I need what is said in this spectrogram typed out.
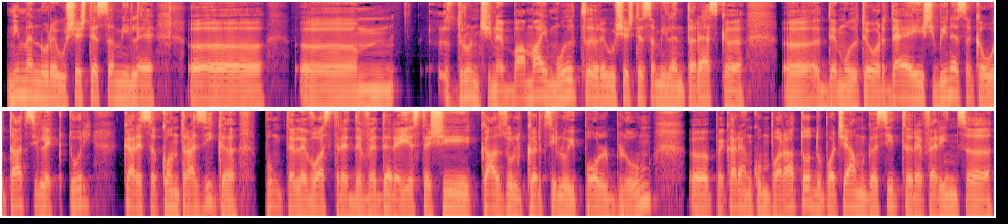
nimeni nu reușește să mi le uh, uh, zdruncine, ba mai mult reușește să mi le întărească uh, de multe ori. De-aia e și bine să căutați lecturi care să contrazică punctele voastre de vedere. Este și cazul cărții lui Paul Bloom uh, pe care am cumpărat-o după ce am găsit referință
